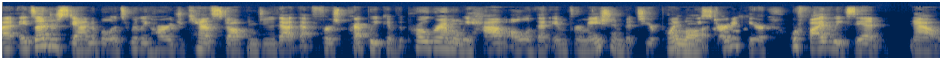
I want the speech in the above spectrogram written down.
uh, it's understandable. It's really hard. You can't stop and do that that first prep week of the program when we have all of that information. But to your point, when we started here, we're five weeks in now.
